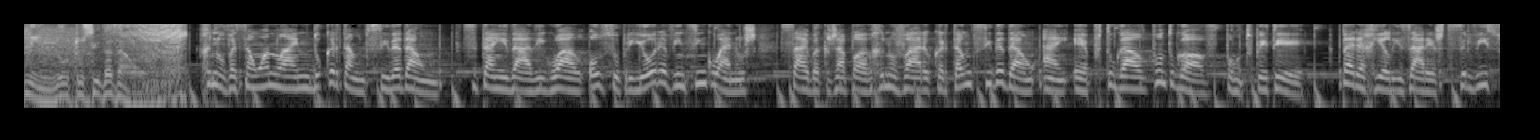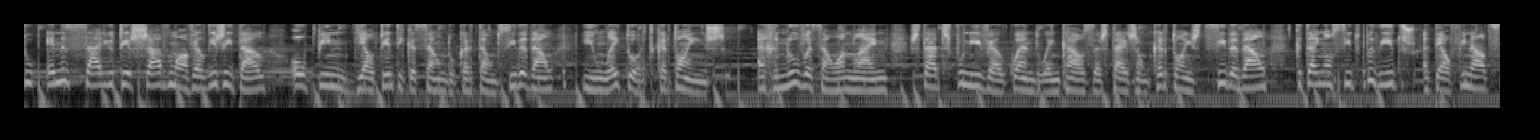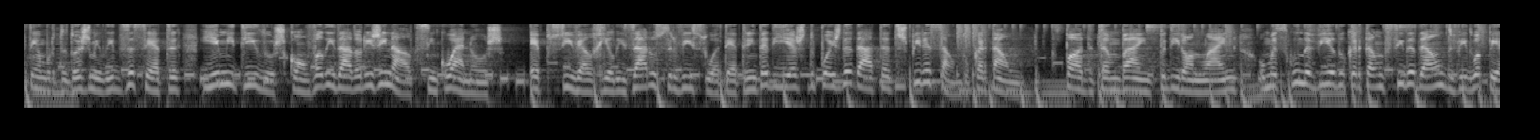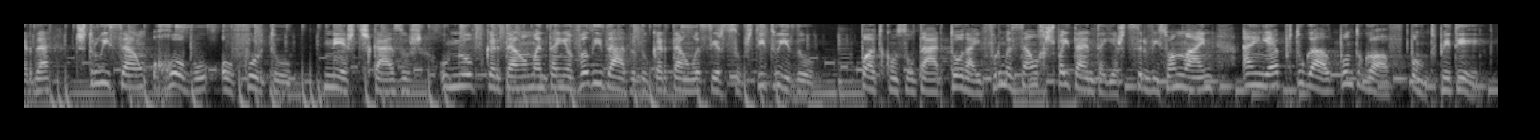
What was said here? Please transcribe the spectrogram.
Minuto Cidadão. Renovação online do cartão de cidadão. Se tem idade igual ou superior a 25 anos, saiba que já pode renovar o cartão de cidadão em eportugal.gov.pt. Para realizar este serviço, é necessário ter chave móvel digital ou PIN de autenticação do cartão de cidadão e um leitor de cartões. A renovação online está disponível quando em causa estejam cartões de cidadão que tenham sido pedidos até ao final de setembro de 2017 e emitidos com validade original de 5 anos. É possível realizar o serviço até 30 dias depois da data de expiração do cartão. Pode também pedir online uma segunda via do cartão de cidadão devido a perda, destruição, roubo ou furto. Nestes casos, o novo cartão mantém a validade do cartão a ser substituído. Pode consultar toda a informação respeitante a este serviço online em eportugal.gov.pt.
